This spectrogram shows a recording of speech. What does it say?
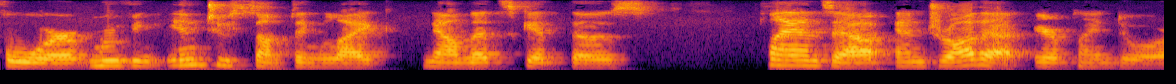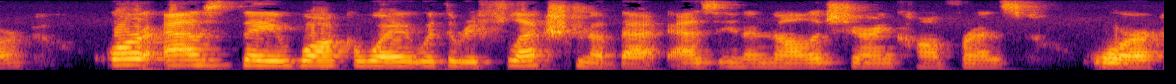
for moving into something like now let's get those plans out and draw that airplane door or as they walk away with the reflection of that as in a knowledge sharing conference or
